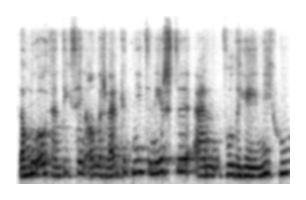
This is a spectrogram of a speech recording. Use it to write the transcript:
dat moet authentiek zijn, anders werkt het niet ten eerste. En voelde je je niet goed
